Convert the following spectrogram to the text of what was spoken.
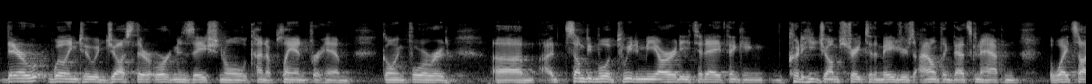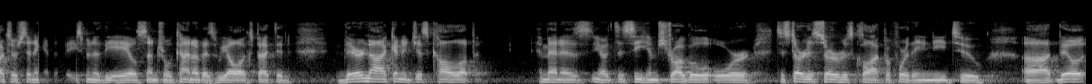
they're willing to adjust their organizational kind of plan for him going forward. Um, some people have tweeted me already today thinking, could he jump straight to the majors? I don't think that's going to happen. The White Sox are sitting at the basement of the AL Central, kind of as we all expected. They're not going to just call up Jimenez, you know, to see him struggle or to start his service clock before they need to. Uh, they'll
